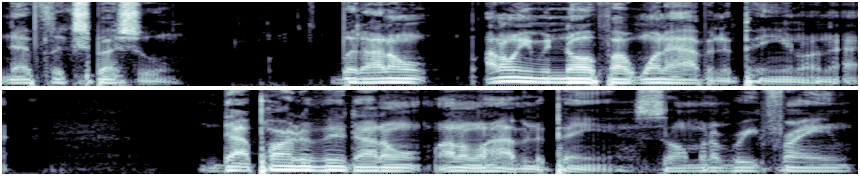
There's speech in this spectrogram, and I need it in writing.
Netflix special. But I don't I don't even know if I want to have an opinion on that. That part of it, I don't I don't have an opinion. So I'm gonna refrain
